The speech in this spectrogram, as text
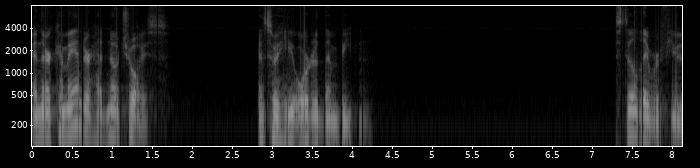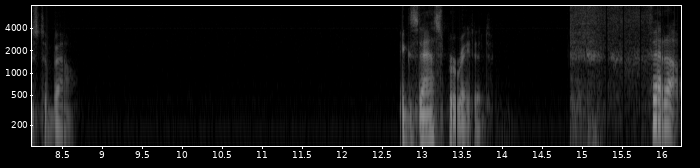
And their commander had no choice. And so he ordered them beaten. Still, they refused to bow. Exasperated, fed up,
